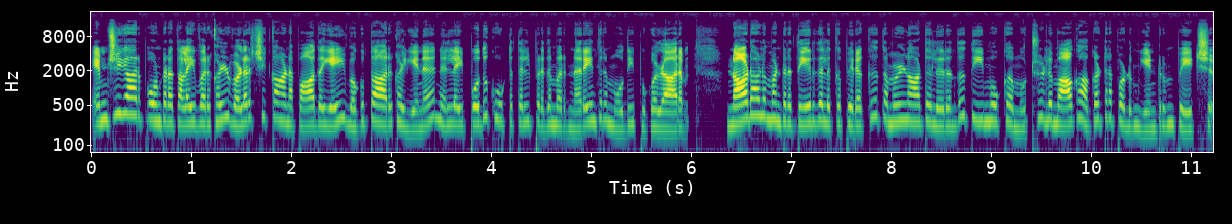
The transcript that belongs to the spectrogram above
எம்ஜிஆர் போன்ற தலைவர்கள் வளர்ச்சிக்கான பாதையை வகுத்தார்கள் என நெல்லை பொதுக்கூட்டத்தில் பிரதமர் நரேந்திர மோடி புகழாரம். நாடாளுமன்ற தேர்தலுக்கு பிறகு தமிழ்நாட்டிலிருந்து திமுக முற்றிலுமாக அகற்றப்படும் என்றும் பேச்சு.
